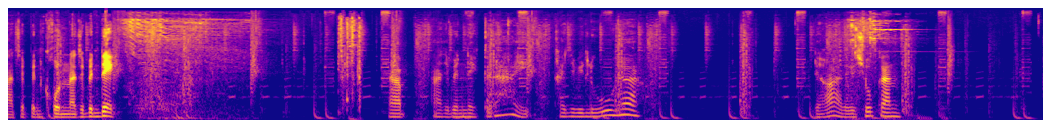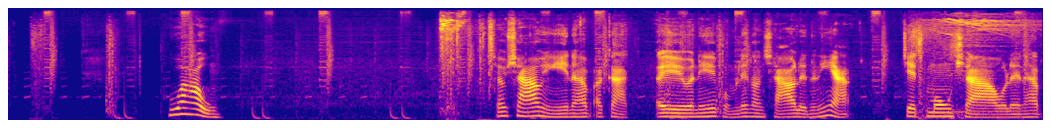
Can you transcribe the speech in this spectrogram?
อาจจะเป็นคนอาจจะเป็นเด็กครับ อาจจะเป็นเด็กก็ได้ ใครจะไปรู้ฮะ เดี๋ยวเขาอาจจะไปชุบกัน ว้าวเช้าเช้าอย่างนี้นะครับ อากาศเอ้วันนี้ผมเล่นตอนเช้าเลยนะเนี่ยเจ็ดโมงเช้าเลยนะครับ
